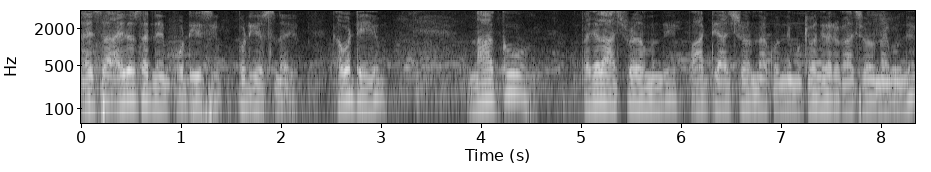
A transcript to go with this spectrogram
ఐదోసారి ఐదోసారి నేను పోటీ చేసి పోటీ చేస్తున్నది. కాబట్టి నాకు ప్రజల ఆశీర్వాదం ఉంది. పార్టీ ఆశీర్వాదం నాకు ఉంది. ముఖ్యమంత్రి గారికి ఆశీర్వాదం నాకు ఉంది.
